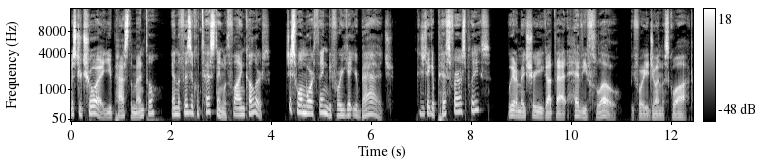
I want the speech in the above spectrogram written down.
Mr. Choi, you passed the mental and the physical testing with flying colors. Just one more thing before you get your badge. Could you take a piss for us, please? We gotta make sure you got that heavy flow before you join the squad.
